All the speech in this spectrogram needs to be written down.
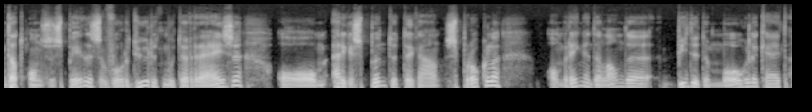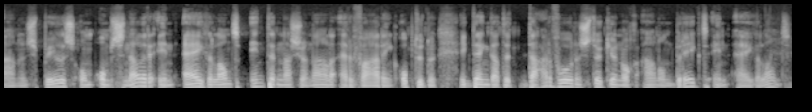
dat onze spelers voortdurend moeten reizen om ergens punten te gaan sprokkelen. Omringende landen bieden de mogelijkheid aan hun spelers om, om sneller in eigen land internationale ervaring op te doen. Ik denk dat het daarvoor een stukje nog aan ontbreekt in eigen land.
